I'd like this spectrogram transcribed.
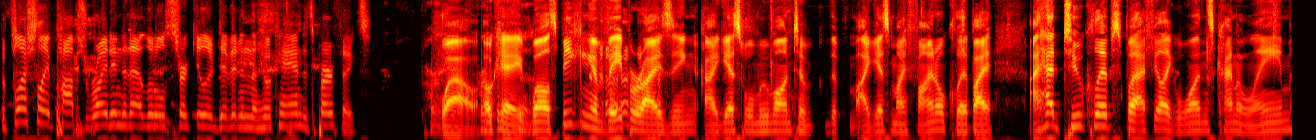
The fleshlight pops right into that little circular divot in the hook hand. It's perfect. Wow. Okay. Well, speaking of vaporizing, I guess we'll move on to the. I guess my final clip. I I had two clips, but I feel like one's kind of lame.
